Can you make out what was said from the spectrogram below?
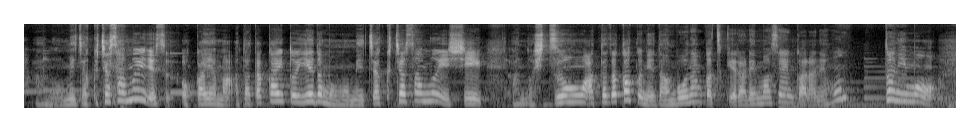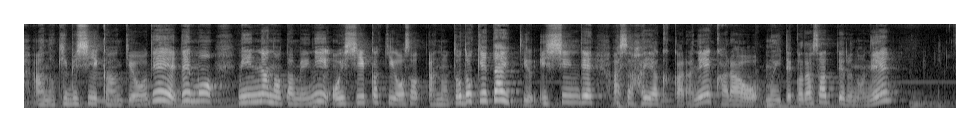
あのめちゃくちゃ寒いです岡山暖かいといえどももうめちゃくちゃ寒いしあの室温を暖かくね暖房なんかつけられませんからね本当にもうあの厳しい環境ででもみんなのために美味しい牡蠣をそあの届けたいっていう一心で朝早くからね殻を剥いてくださってるのね。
